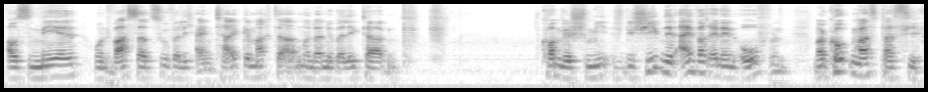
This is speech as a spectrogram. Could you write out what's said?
aus Mehl und Wasser zufällig einen Teig gemacht haben und dann überlegt haben, komm, wir, wir schieben den einfach in den Ofen. Mal gucken, was passiert.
